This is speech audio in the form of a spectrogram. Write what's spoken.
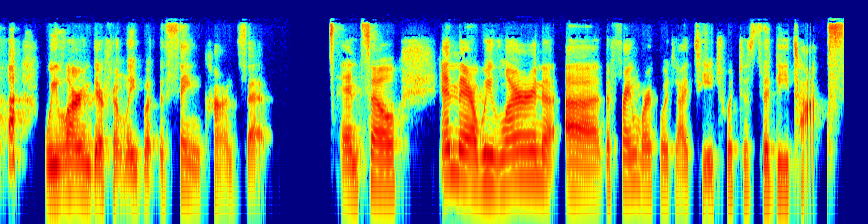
we learn differently, but the same concept. And so in there, we learn uh, the framework which I teach, which is the detox.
